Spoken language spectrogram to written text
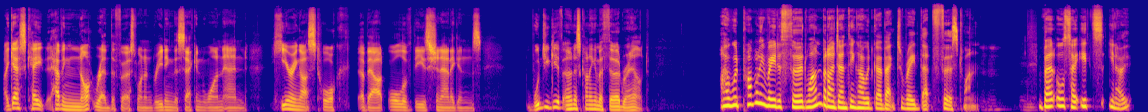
I guess, Kate, having not read the first one and reading the second one and hearing us talk about all of these shenanigans, would you give Ernest Cunningham a third round? I would probably read a third one, but I don't think I would go back to read that first one. Mm-hmm. Mm-hmm. But also, it's, you know,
